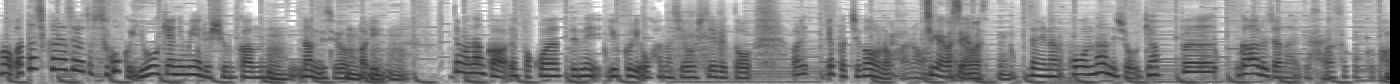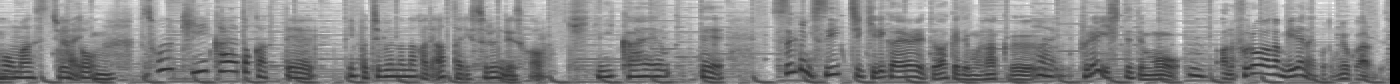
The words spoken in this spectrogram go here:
まあ、私からするとすごく陽キャに見える瞬間なんですよやっぱり、うんうんうん。でもなんかやっぱこうやってねゆっくりお話をしてるとあれ？やっぱ違うのかな？違います違います。うん。みたいなこうなんでしょうギャップがあるじゃないですか、はい。すごくパフォーマンス中と、はい。うん。その切り替えとかってやっぱ自分の中であったりするんですか、切り替えてすぐにスイッチ切り替えられるってわけでもなく、はい。プレイしててもうん、あのフロアが見れないこともよくあるんです。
